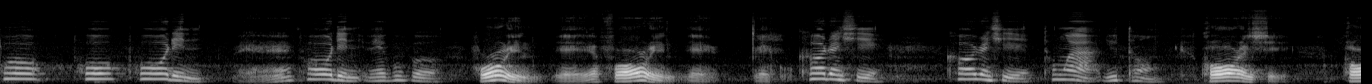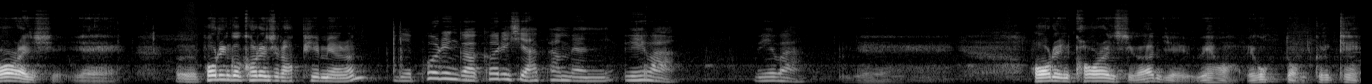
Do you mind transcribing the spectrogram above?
포, 포, foreign 예. foreign 외국어 foreign, 예, foreign, 예, 외국. currency currency 통화 유통 currency, currency, 예. 어, foreign과 currency를 합치면은 이제 foreign과 currency 합하면 외화 외화 foreign currency가 이제 외화, 외국 돈 그렇게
